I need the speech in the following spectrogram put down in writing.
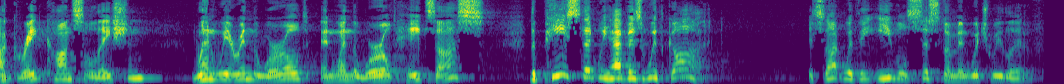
a great consolation when we are in the world and when the world hates us? The peace that we have is with God. It's not with the evil system in which we live,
